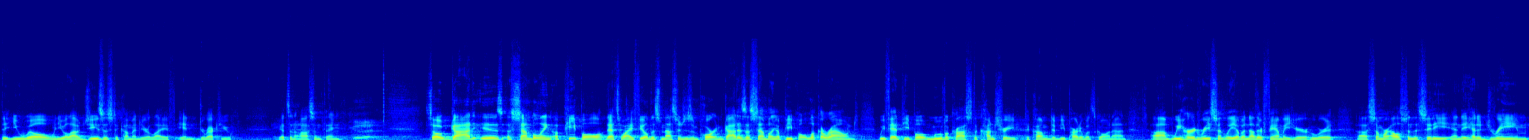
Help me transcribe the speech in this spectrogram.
that you will when you allow Jesus to come into your life and direct you. It's an awesome thing. So, God is assembling a people. That's why I feel this message is important. God is assembling a people. Look around. We've had people move across the country to come to be part of what's going on. Um, we heard recently of another family here who were uh, somewhere else in the city, and they had a dream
